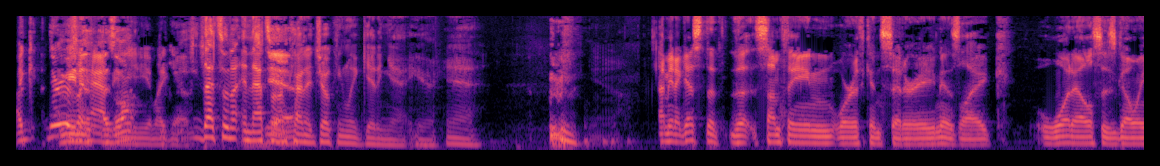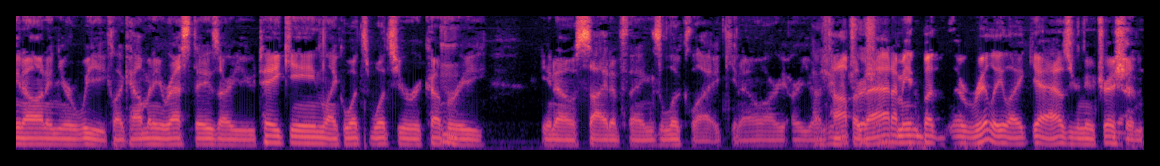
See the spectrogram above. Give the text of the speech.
I, there I is mean, a happy long- medium, I guess. That's what, I- and that's what I'm kind of jokingly getting at here. Yeah, I mean, I guess the the something worth considering is like what else is going on in your week? Like how many rest days are you taking? Like what's what's your recovery, you know, side of things look like? You know, are are you How's on top of that? I mean, but they're really like, yeah, how's your nutrition?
